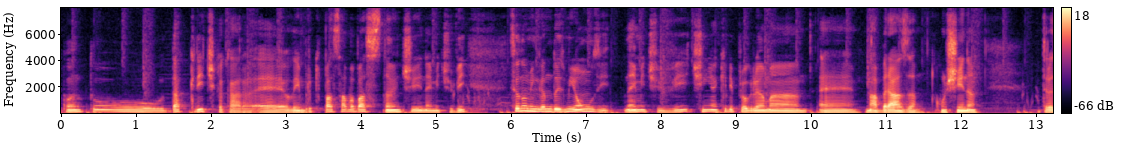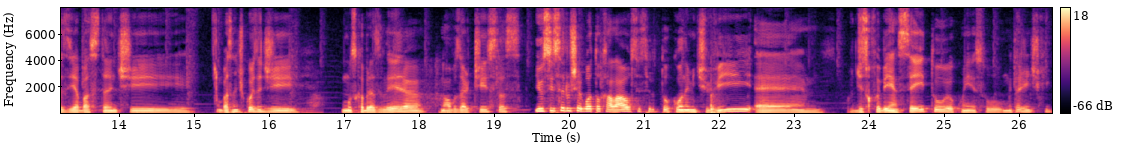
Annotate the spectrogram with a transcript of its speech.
quanto da crítica, cara. É, eu lembro que passava bastante na MTV. Se eu não me engano, em 2011, na MTV tinha aquele programa é, Na Brasa, com China, que trazia bastante, bastante coisa de música brasileira, novos artistas. E o Cícero chegou a tocar lá, o Cícero tocou na MTV, é... o disco foi bem aceito, eu conheço muita gente que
